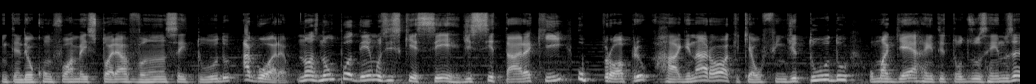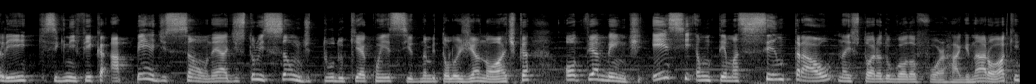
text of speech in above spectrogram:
entendeu? Conforme a história avança e tudo. Agora, nós não podemos esquecer de citar aqui o próprio Ragnarok, que é o fim de tudo, uma guerra entre todos os reinos ali, que significa a perdição, né? a destruição de tudo que é conhecido na mitologia nórdica. Obviamente, esse é um tema central na história do God of War Ragnarok,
